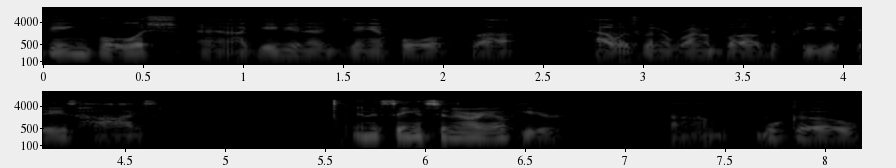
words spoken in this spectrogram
being bullish, and I gave you an example of uh, how it was going to run above the previous day's highs. In the same scenario here, um, we'll go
